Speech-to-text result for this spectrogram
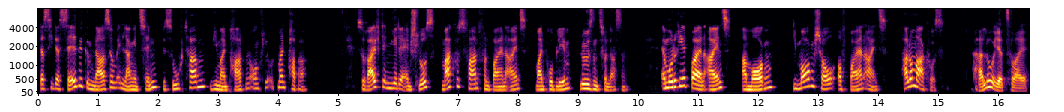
dass sie dasselbe Gymnasium in Langenzenn besucht haben wie mein Patenonkel und mein Papa. So reifte in mir der Entschluss, Markus Fahn von Bayern 1 mein Problem lösen zu lassen. Er moderiert Bayern 1 am Morgen die Morgenschau auf Bayern 1. Hallo Markus. Hallo ihr zwei.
